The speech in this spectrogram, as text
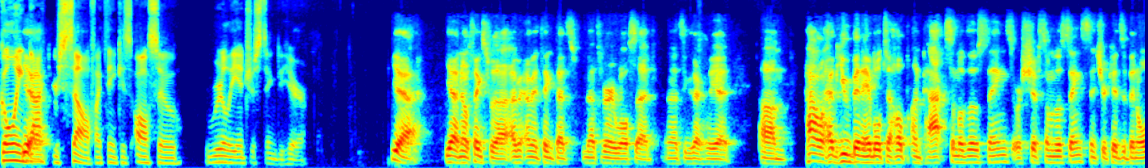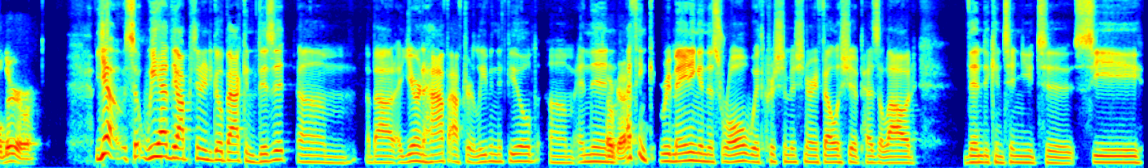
going yeah. back yourself. I think is also really interesting to hear. Yeah, yeah, no, thanks for that. I mean, I, mean, think that's that's very well said. And that's exactly it. Um, how have you been able to help unpack some of those things or shift some of those things since your kids have been older? Or yeah, so we had the opportunity to go back and visit um, about a year and a half after leaving the field, um, and then okay. I think remaining in this role with Christian Missionary Fellowship has allowed them to continue to see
